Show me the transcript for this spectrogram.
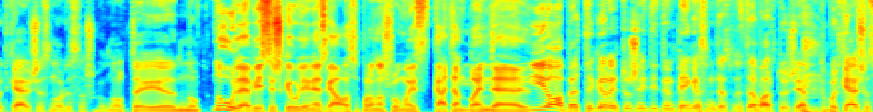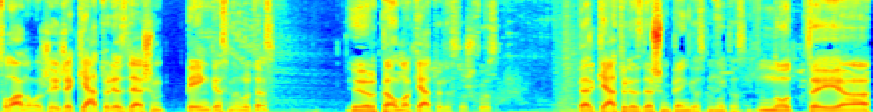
Butkevičius 0 taškų. Nu tai, nu. Nu, Ulė visiškai Ulė nesgavo su pranašumais, ką ten bandė. Jo, bet tai gerai, tu žaidži 25 minutės, tai dabar tu žiūrėk, tu Butkevičius Ulanovas žaidžia 45 minutės ir pelno 4 taškus per 45 minutės. Nu tai, a,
